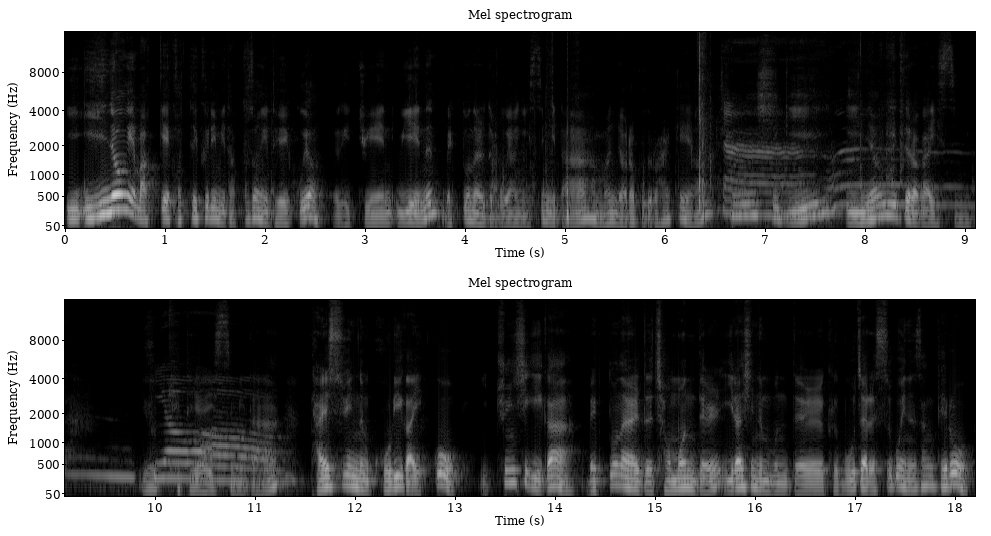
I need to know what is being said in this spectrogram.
이 인형에 맞게 겉에 그림이 다 구성이 되어 있고요. 여기 뒤엔 위에는 맥도날드 모양이 있습니다. 한번 열어보도록 할게요. 짠. 춘식이 인형이 들어가 있습니다. 이렇게 귀여워. 되어 있습니다. 달 수 있는 고리가 있고 이 춘식이가 맥도날드 점원들 일하시는 분들 그 모자를 쓰고 있는 상태로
